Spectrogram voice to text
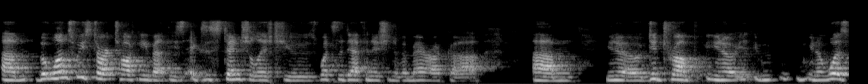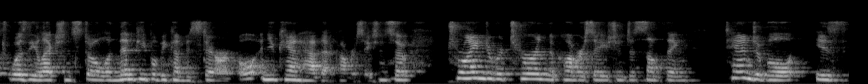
Um, but once we start talking about these existential issues, what's the definition of America? Um, you know, did Trump, you know, it, you know, was was the election stolen? Then people become hysterical, and you can't have that conversation. So, trying to return the conversation to something tangible is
